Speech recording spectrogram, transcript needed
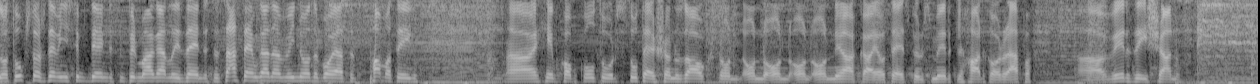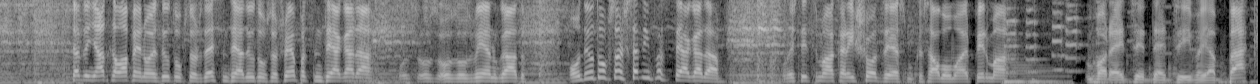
No 1991. gada līdz 96. gadam viņi nodarbojās ar pamatīgu uh, hip hop kultūras stutēšanu uz augšu, un, un, un, un, un jā, kā jau teicu, pirms mirkļa hardcore rapa uh, virzīšanu. Tad viņi atkal apvienojas 2010. un 2011. gadā uz, uz, uz, uz vienu gadu, un 2017. gadā. Visticamāk, arī šo dziesmu, kas albumā ir pirmā, varēja dzirdēt dzīvajā Back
